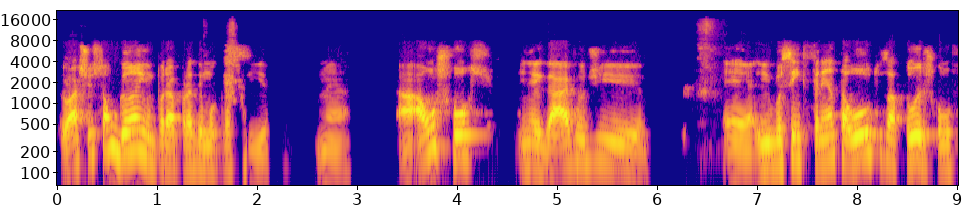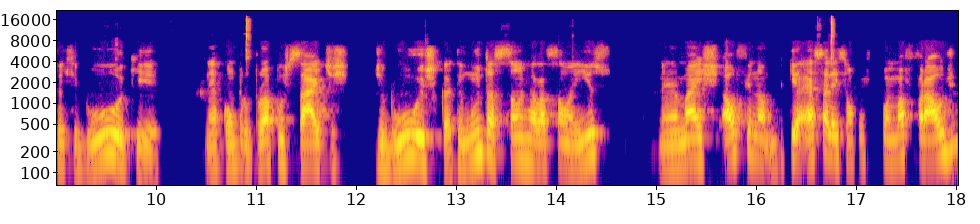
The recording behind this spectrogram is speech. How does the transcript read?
Eu acho isso é um ganho para a democracia, né? Há, há, um esforço inegável de... É, e você enfrenta outros atores, como o Facebook, né, como os próprios sites de busca, tem muita ação em relação a isso, né? mas ao final, porque essa eleição foi uma fraude,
